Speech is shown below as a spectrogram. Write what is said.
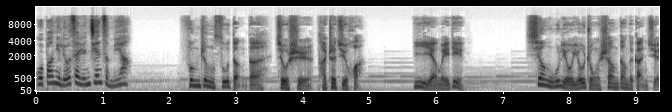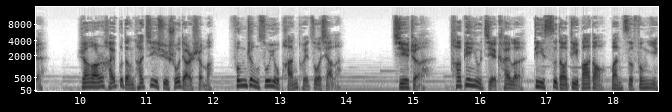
我帮你留在人间怎么样？风正苏等的就是他这句话，一言为定。向无柳有种上当的感觉，然而还不等他继续说点什么，风正苏又盘腿坐下了。接着他便又解开了第四道、第八道万字封印。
